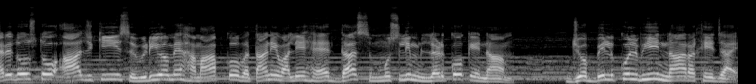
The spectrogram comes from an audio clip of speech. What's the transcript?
प्यारे दोस्तों, आज की इस वीडियो में हम आपको बताने वाले हैं 10 मुस्लिम लड़कों के नाम, जो बिल्कुल भी ना रखे जाए।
